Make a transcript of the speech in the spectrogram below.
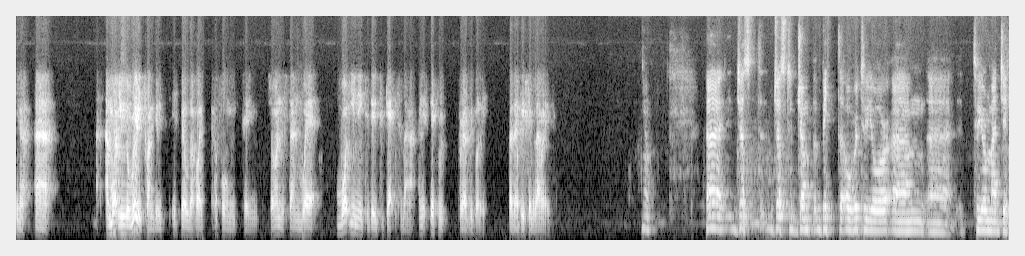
you know uh, and what you're really trying to do is, is build a high performance team so understand where what you need to do to get to that and it's different for everybody, but there'll be similarities. Yeah. Uh, just just to jump a bit over to your um, uh, to your magic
